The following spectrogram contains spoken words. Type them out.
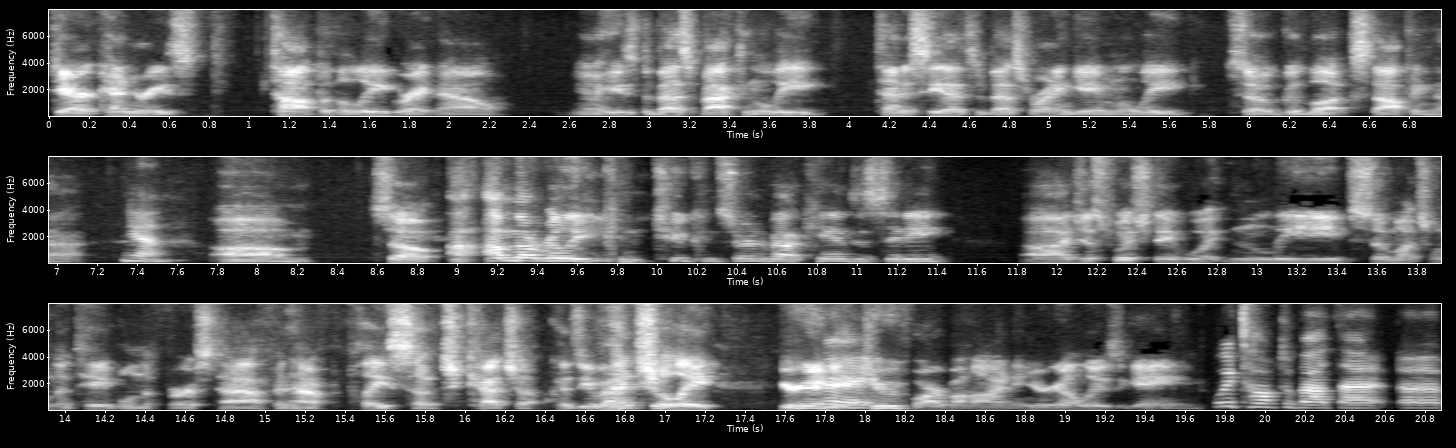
Derrick Henry's top of the league right now. You know, he's the best back in the league. Tennessee has the best running game in the league. So good luck stopping that. Yeah. Um, so I, I'm not really con- too concerned about Kansas City. Uh, I just wish they wouldn't leave so much on the table in the first half and have to play such catch up because eventually you're going to get too far behind and you're going to lose a game. We talked about that uh,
